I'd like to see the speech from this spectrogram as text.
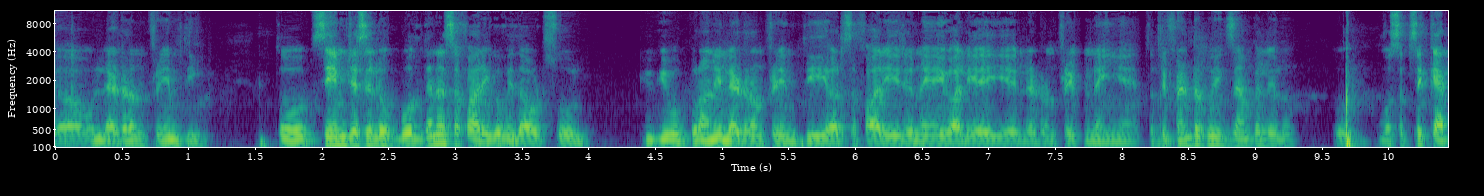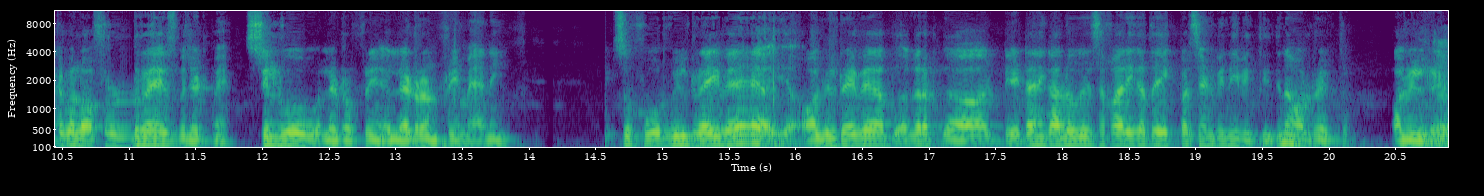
वो लेडर ऑन फ्रेम थी। तो सेम जैसे लोग बोलते हैं ना सफारी को विदाउट सोल क्योंकि वो पुरानी लेडर ऑन फ्रेम थी और सफारी जो नई वाली है ये लेडर ऑन फ्रेम नहीं है। तो डिफेंडर को एग्जांपल ले लो। तो वो सबसे कैपेबल ऑफ़ रोडर है इस बजट में। स्टिल वो ladder frame ladder on frame है नहीं। सो फोर व्हील ड्राइव है ऑल व्हील ड्राइव है। अब अगर आप डेटा निकालोगे सफारी का तो एक परसेंट भी नहीं बिकती थी ना ऑल ड्राइव तो ऑल व्हील ड्राइव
